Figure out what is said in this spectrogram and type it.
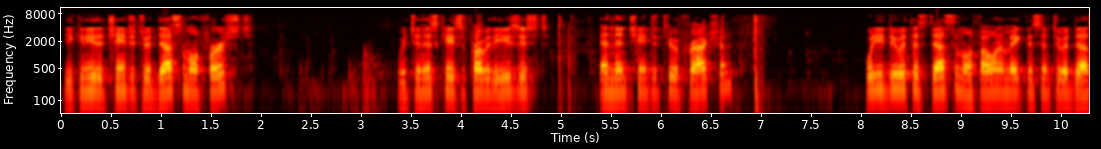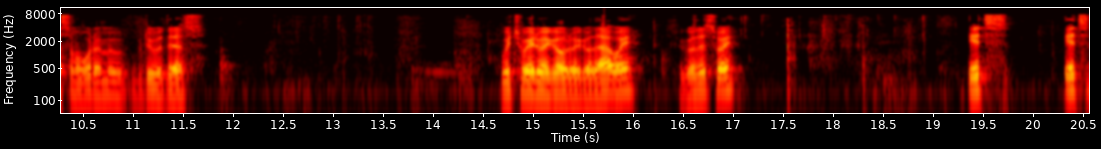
You can either change it to a decimal first, which in this case is probably the easiest, and then change it to a fraction? What do you do with this decimal? If I want to make this into a decimal, what do I do with this? Which way do I go? Do I go that way? Do I go this way? It's it's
